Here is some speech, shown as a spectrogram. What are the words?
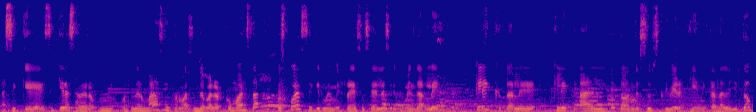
Así que si quieres saber mm, obtener más información de valor como esta, pues puedes seguirme en mis redes sociales y también darle clic, darle clic al botón de suscribir aquí en mi canal de YouTube,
